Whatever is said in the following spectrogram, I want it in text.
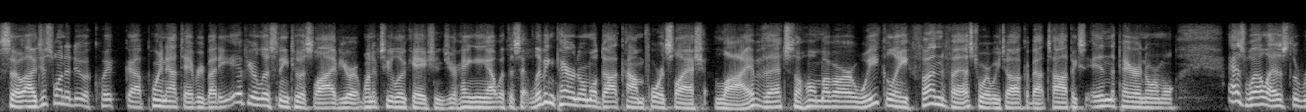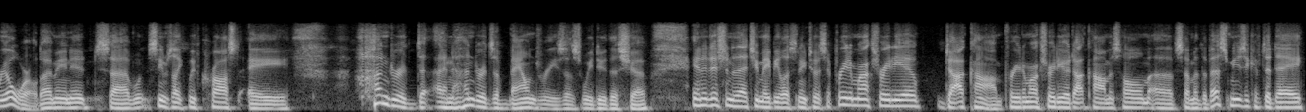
So I just want to do a quick uh, point out to everybody: if you're listening to us live, you're at one of two locations. You're hanging out with us at livingparanormal.com forward slash live. That's the home of our weekly fun fest where we talk about topics in the paranormal as well as the real world. I mean, it's uh, it seems like we've crossed a hundred and hundreds of boundaries as we do this show. In addition to that, you may be listening to us at freedomrocksradio.com. Freedomrocksradio.com is home of some of the best music of today.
